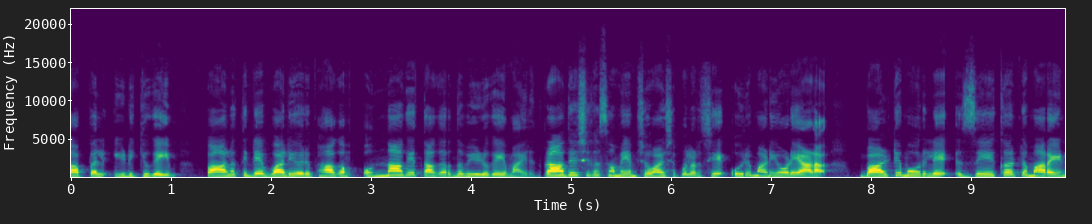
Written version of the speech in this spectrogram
കപ്പൽ ഇടിക്കുകയും പാലത്തിന്റെ വലിയൊരു ഭാഗം ഒന്നാകെ തകർന്നു വീഴുകയുമായിരുന്നു. പ്രാദേശിക സമയം ചൊവ്വാഴ്ച പുലർച്ചെ ഒരു മണിയോടെയാണ് ബാൾട്ടിമോറിലെ സീകർട്ട് മറൈൻ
